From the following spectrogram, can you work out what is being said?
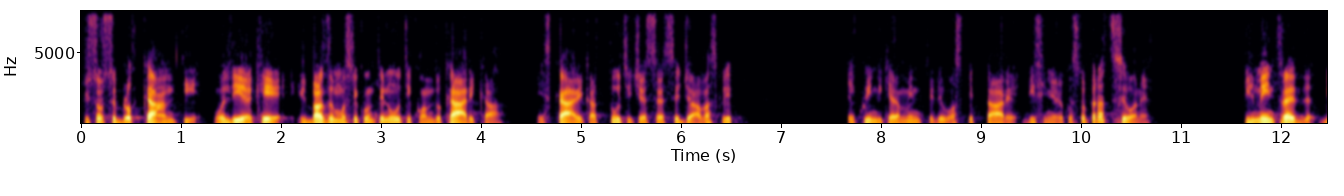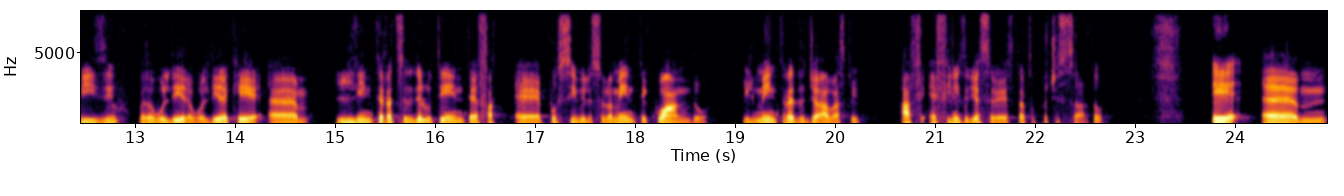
Risorse bloccanti vuol dire che il browser mostra i contenuti quando carica e scarica tutti i CSS e JavaScript e quindi chiaramente devo aspettare di finire questa operazione. Il main thread busy cosa vuol dire? Vuol dire che ehm, l'interazione dell'utente è, è, possibile solamente quando il main thread JavaScript è finito di essere stato processato e ehm,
